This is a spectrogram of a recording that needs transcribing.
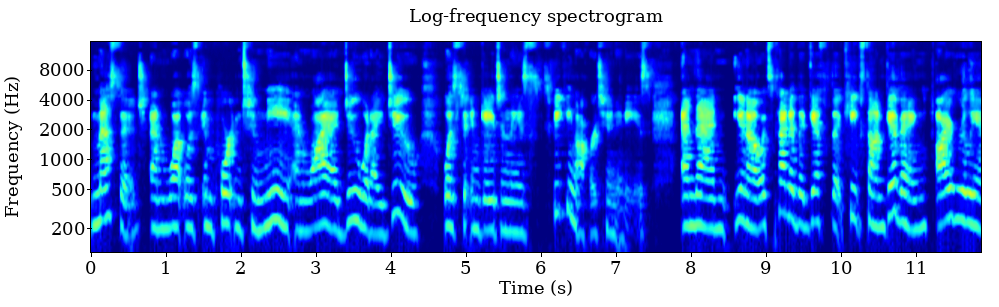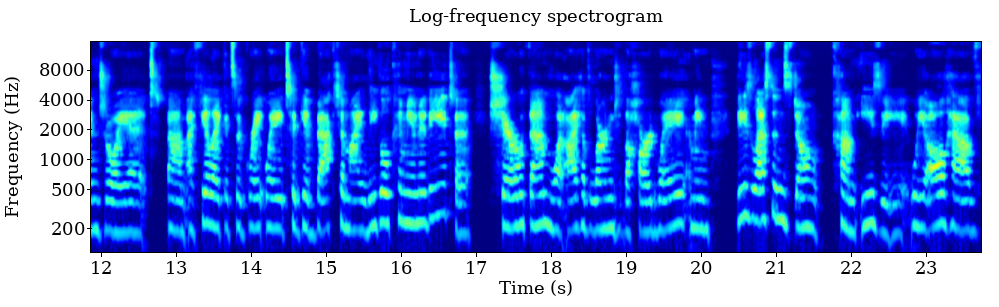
message and what was important to me and why I do what I do was to engage in these speaking opportunities. And then, you know, it's kind of the gift that keeps on giving. I really enjoy it. Um, I feel like it's a great way to give back to my legal community, to share with them what I have learned the hard way. I mean, these lessons don't come easy. We all have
